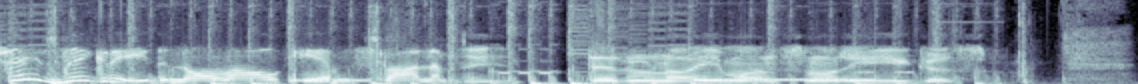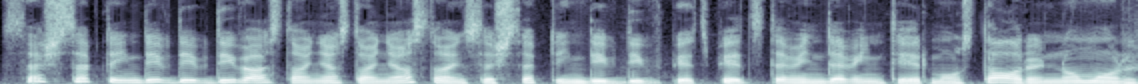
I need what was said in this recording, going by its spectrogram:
Šeit Zigrīda no laukiem zvana. Te runā Imants no Rīgas. 6722, 888, 672, 559, tie ir mūsu tālruņa numuri,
